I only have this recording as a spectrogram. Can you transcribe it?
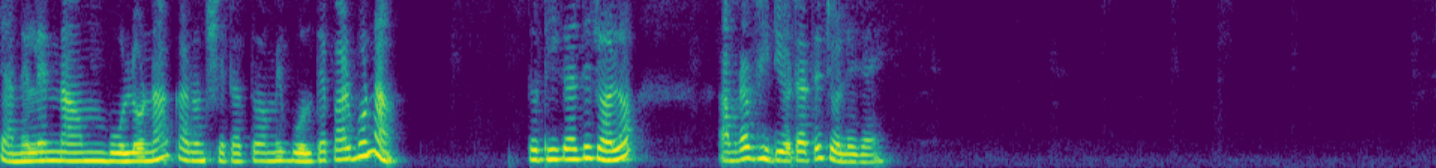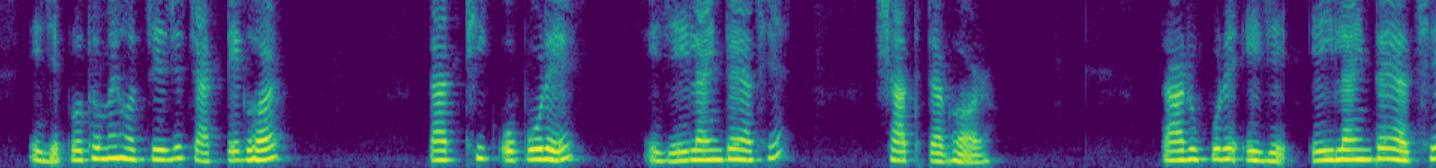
চ্যানেলের নাম বলো না, কারণ সেটা তো আমি বলতে পারব না। তো ঠিক আছে, চলো আমরা ভিডিওটাতে চলে যাই। এই যে প্রথমে হচ্ছে এই যে চারটে ঘর, তার ঠিক ওপরে এই যে এই লাইনটায় আছে, সাতটা ঘর। তার উপরে এই যে এই লাইনটায় আছে,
